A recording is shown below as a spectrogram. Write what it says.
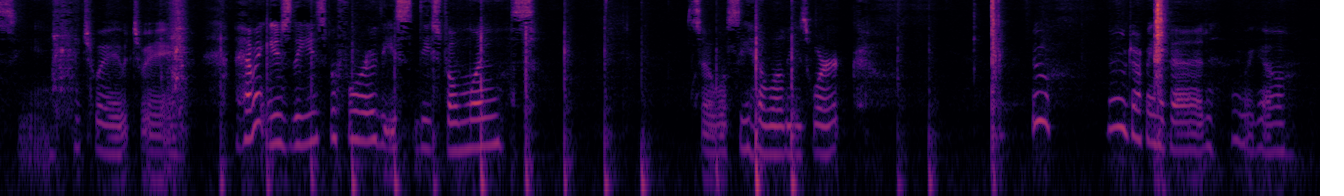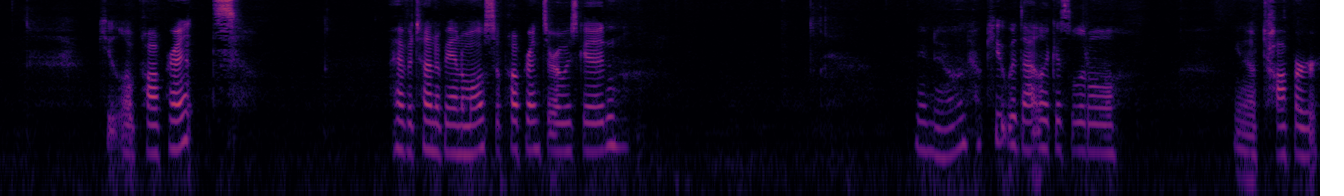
See, which way, which way? I haven't used these before, these, these foam ones. So we'll see how well these work. Ooh, no, dropping the pad. There we go. Cute little paw prints. I have a ton of animals, so paw prints are always good. You know, how cute would that look as a little, you know, topper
